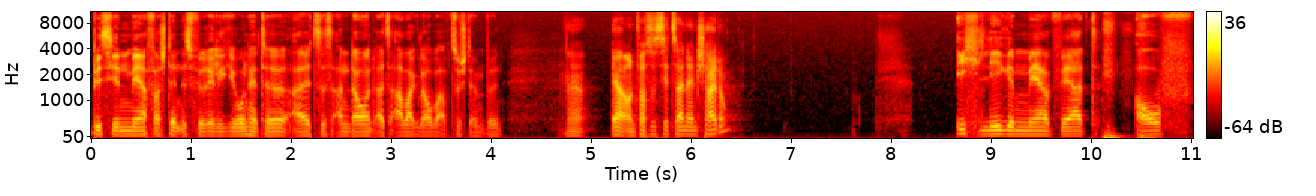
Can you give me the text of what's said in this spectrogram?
bisschen mehr Verständnis für Religion hätte, als es andauernd als Aberglaube abzustempeln. Ja. ja, und was ist jetzt deine Entscheidung? Ich lege mehr Wert auf.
